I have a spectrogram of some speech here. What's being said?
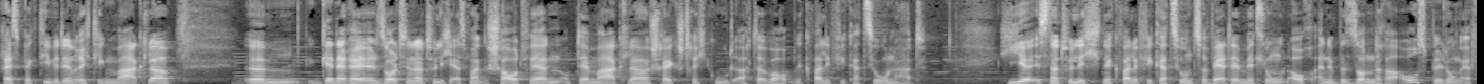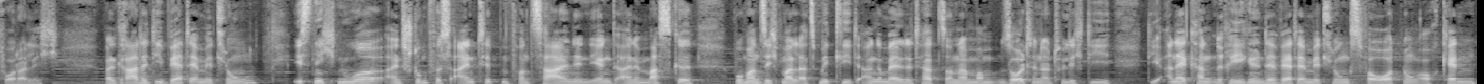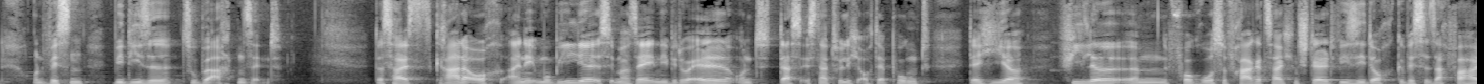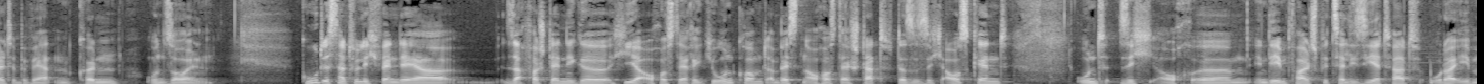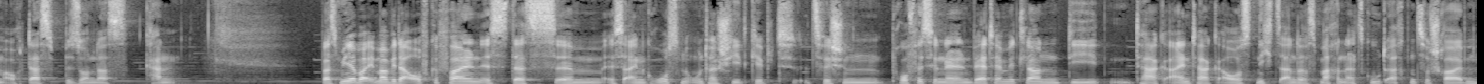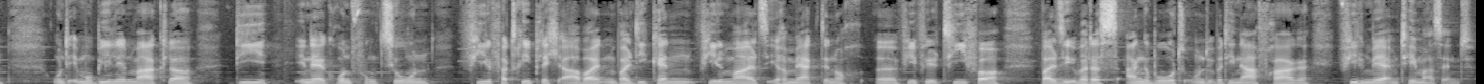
respektive den richtigen Makler? Ähm, generell sollte natürlich erstmal geschaut werden, ob der Makler, Schrägstrich Gutachter überhaupt eine Qualifikation hat. Hier ist natürlich eine Qualifikation zur Wertermittlung und auch eine besondere Ausbildung erforderlich. Weil gerade die Wertermittlung ist nicht nur ein stumpfes Eintippen von Zahlen in irgendeine Maske, wo man sich mal als Mitglied angemeldet hat, sondern man sollte natürlich die, die anerkannten Regeln der Wertermittlungsverordnung auch kennen und wissen, wie diese zu beachten sind. Das heißt, gerade auch eine Immobilie ist immer sehr individuell und das ist natürlich auch der Punkt, der hier viele ähm, vor große Fragezeichen stellt, wie sie doch gewisse Sachverhalte bewerten können und sollen. Gut ist natürlich, wenn der Sachverständige hier auch aus der Region kommt, am besten auch aus der Stadt, dass er sich auskennt und sich auch ähm, in dem Fall spezialisiert hat oder eben auch das besonders kann. Was mir aber immer wieder aufgefallen ist, dass ähm, es einen großen Unterschied gibt zwischen professionellen Wertermittlern, die Tag ein, Tag aus nichts anderes machen, als Gutachten zu schreiben, und Immobilienmakler, die in der Grundfunktion viel vertrieblich arbeiten, weil die kennen vielmals ihre Märkte noch äh, viel, viel tiefer, weil sie über das Angebot und über die Nachfrage viel mehr im Thema sind.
